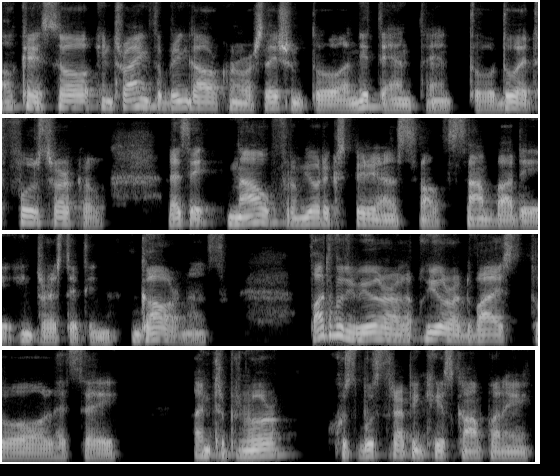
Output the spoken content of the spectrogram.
Okay, so in trying to bring our conversation to a neat end and to do it full circle, let's say now from your experience of somebody interested in governance, what would be your, your advice to, let's say, entrepreneur who's bootstrapping his company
